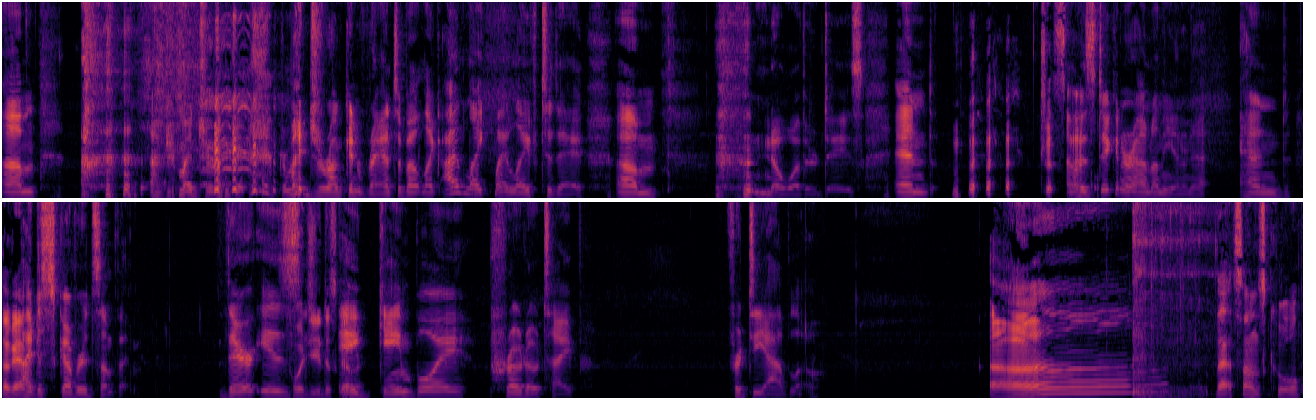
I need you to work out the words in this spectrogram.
Um, after my drunken, after my drunken rant about like I like my life today, um, no other days, and Just I was dicking around on the internet, and Okay. I discovered something. There is What'd you discover? a Game Boy prototype for Diablo. Oh. That sounds cool.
